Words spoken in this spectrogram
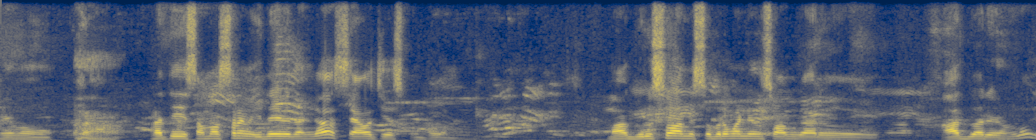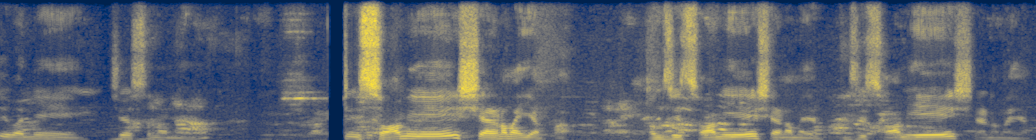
మేము ప్రతి సంవత్సరం ఇదే విధంగా సేవ చేసుకుంటూ ఉన్నాం. మా గురుస్వామి సుబ్రహ్మణ్యం స్వామి గారు ఆధ్వర్యంలో ఇవన్నీ చేస్తున్నాం మేము. శ్రీ స్వామియే శరణమయ్యప్ప. శ్రీ స్వామియే శరణమయ్యప్ప. శ్రీ స్వామియే శరణమయ్యప్ప.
